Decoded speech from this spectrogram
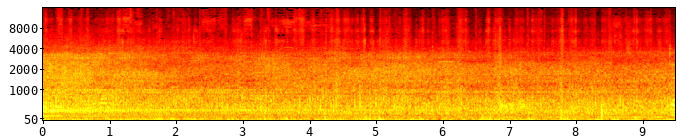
गंदी चीज़ है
